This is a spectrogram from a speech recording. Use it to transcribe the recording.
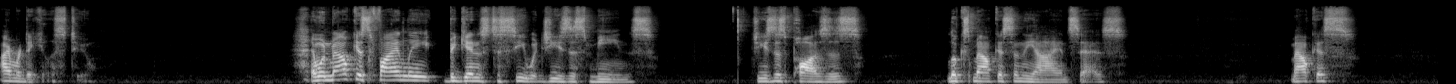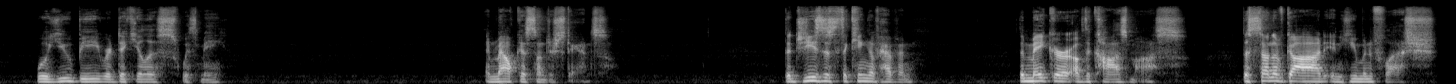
I'm ridiculous too. And when Malchus finally begins to see what Jesus means, Jesus pauses, looks Malchus in the eye, and says, Malchus, will you be ridiculous with me? And Malchus understands that Jesus, the King of heaven, the maker of the cosmos, the Son of God in human flesh,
